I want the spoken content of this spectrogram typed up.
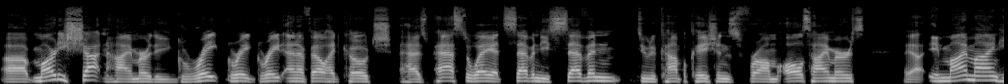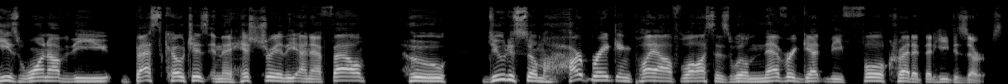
Uh, Marty Schottenheimer, the great, great, great NFL head coach, has passed away at 77 due to complications from Alzheimer's. Uh, in my mind, he's one of the best coaches in the history of the NFL who, due to some heartbreaking playoff losses, will never get the full credit that he deserves.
